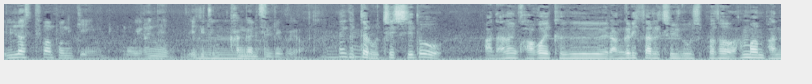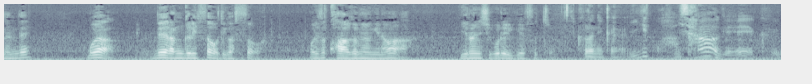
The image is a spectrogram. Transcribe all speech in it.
일러스트만 본 게임, 뭐 이런 얘기도 음. 간간히 들리고요. 아니, 그때 로치 씨도 아 나는 과거에 그 랑그리사를 즐기고 싶어서 한 번 봤는데 뭐야 내 랑그리사 어디 갔어? 어디서 과금형이 나와? 이런 식으로 얘기했었죠. 그러니까요. 이게 이상하게 그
